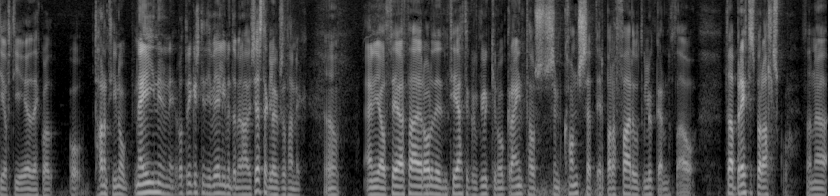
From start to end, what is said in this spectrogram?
DFD eða eitthvað. Og Tarantino, nei, nei, nei, nei Rodríguez geti vel ímynda mér að hafi sérstaklega hugsað þannig. Já, En já, þegar það er orðið theatrical gluggjun og Grindhouse sem koncept er bara farið út gluggan þá það breytist bara allt sko. Að,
